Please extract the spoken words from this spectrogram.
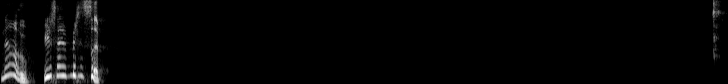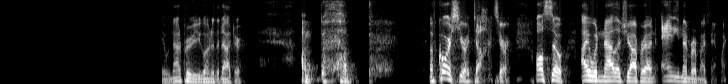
no, you just had a mission slip. Would not approve you going to the doctor. I'm, I'm Of course, you're a doctor. Also, I would not let you operate on any member of my family.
